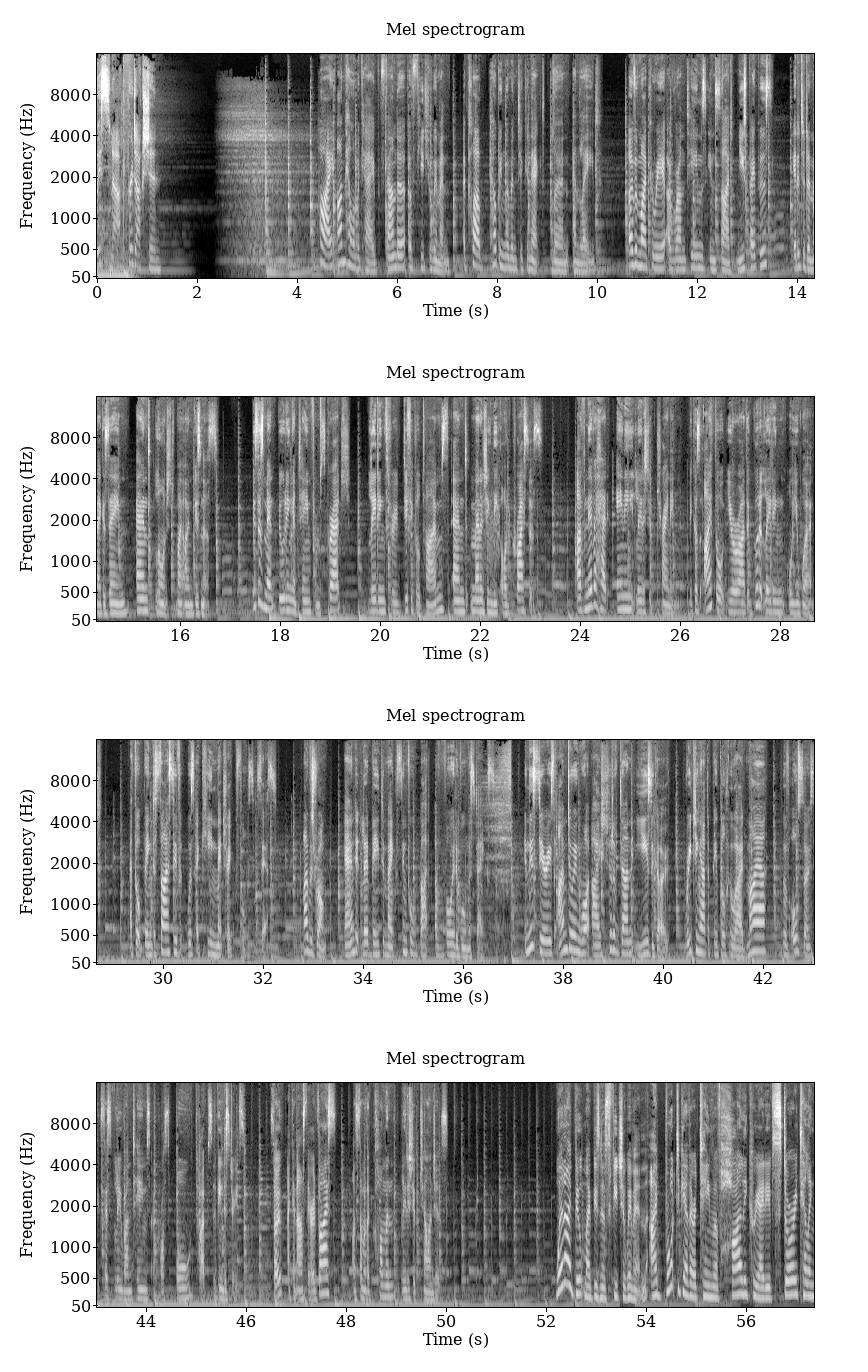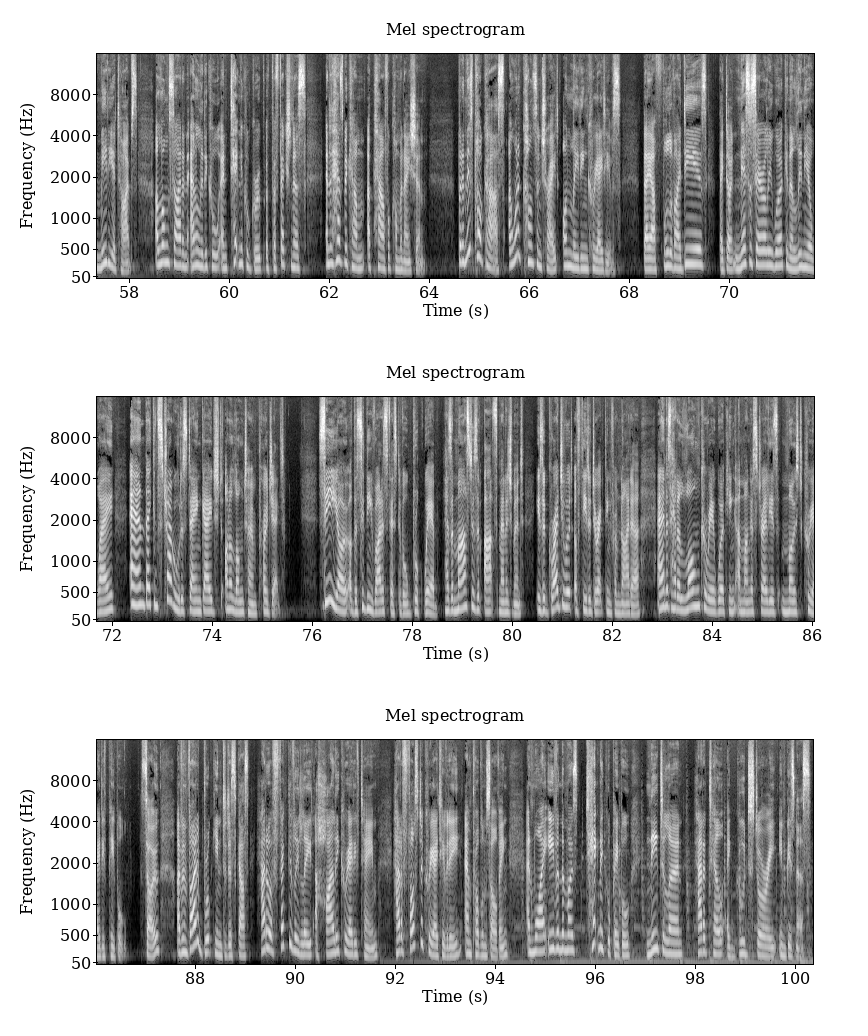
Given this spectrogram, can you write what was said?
listener production. Hi, I'm Helen McCabe, founder of Future Women, a club helping women to connect, learn, and lead. Over my career, I've run teams inside newspapers, edited a magazine, and launched my own business. This has meant building a team from scratch, leading through difficult times, and managing the odd crisis. I've never had any leadership training because I thought you were either good at leading or you weren't. I thought being decisive was a key metric for success. I was wrong, and it led me to make simple but avoidable mistakes. In this series, I'm doing what I should have done years ago, reaching out to people who I admire who have also successfully run teams across all types of industries. So I can ask their advice on some of the common leadership challenges. When I built my business Future Women, I brought together a team of highly creative storytelling media types alongside an analytical and technical group of perfectionists, and it has become a powerful combination. But in this podcast, I want to concentrate on leading creatives. They are full of ideas, they don't necessarily work in a linear way, and they can struggle to stay engaged on a long term project. CEO of the Sydney Writers Festival, Brooke Webb, has a Masters of Arts Management, is a graduate of theatre directing from NIDA, and has had a long career working among Australia's most creative people. So, I've invited Brooke in to discuss how to effectively lead a highly creative team, how to foster creativity and problem solving, and why even the most technical people need to learn how to tell a good story in business.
